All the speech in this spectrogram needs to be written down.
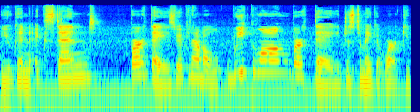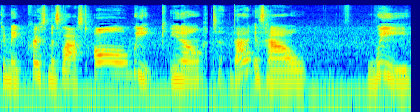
You can extend birthdays. You can have a week long birthday just to make it work. You can make Christmas last all week, you know. That is how we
